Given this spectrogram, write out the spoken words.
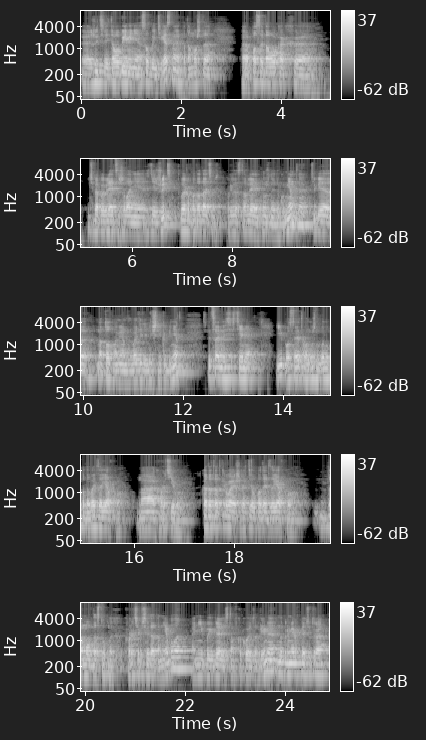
э, жителей того времени, особо интересная, потому что э, после того, как у тебя появляется желание здесь жить, твой работодатель предоставляет нужные документы, тебе на тот момент заводили личный кабинет в специальной системе, и после этого нужно было подавать заявку на квартиру. Когда ты открываешь раздел «Подать заявку», домов доступных квартир всегда там не было. Они появлялись там в какое-то время, например, в 5 утра.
